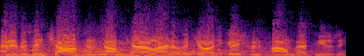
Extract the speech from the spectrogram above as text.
And it was in Charleston, South Carolina, that George Gershwin found that music.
